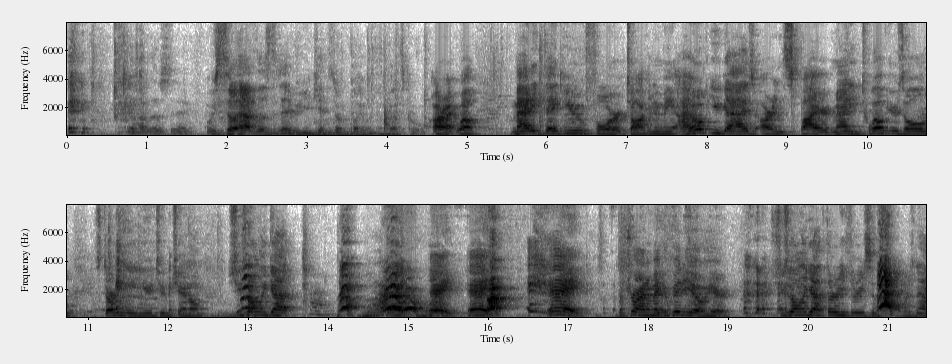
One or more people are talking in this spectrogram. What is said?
Still have those today. We still have those today, but you kids don't play with them. That's cool. All right, well, Maddy, thank you for talking to me. I hope you guys are inspired. Maddy, 12 years old, starting a YouTube channel. She's only got. Hey, hey, hey, hey! We're trying to make a video here. She's only got 33 subscribers now.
